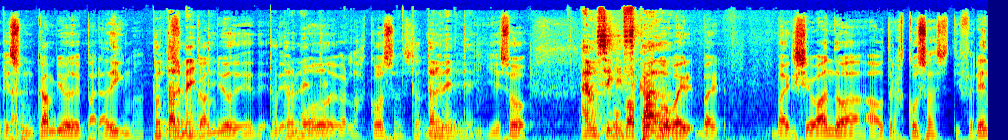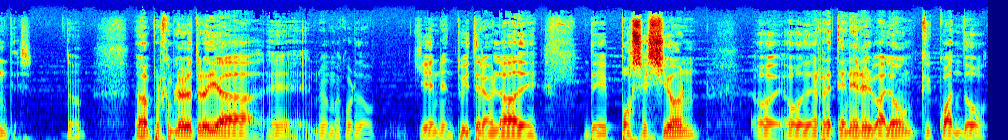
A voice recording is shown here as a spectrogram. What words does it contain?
Es un cambio de paradigma. Totalmente. Es un cambio de, de, modo de ver las cosas. Totalmente. Y, eso Hay un poco a significado. poco va a ir, va, va a ir llevando a, otras cosas diferentes. ¿no? Por ejemplo, el otro día, eh, no me acuerdo quién en Twitter hablaba de, de posesión o, de retener el balón, que cuando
